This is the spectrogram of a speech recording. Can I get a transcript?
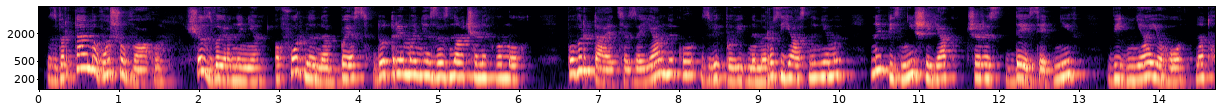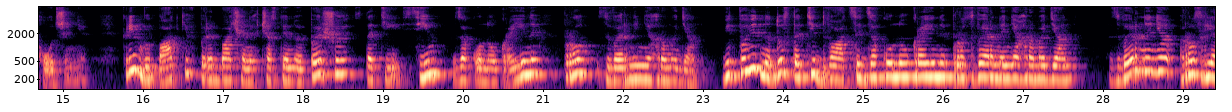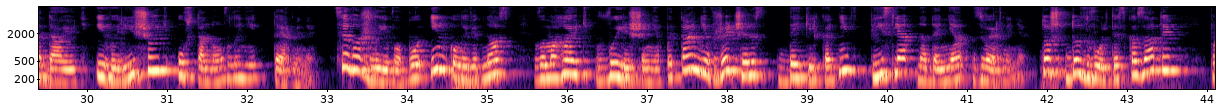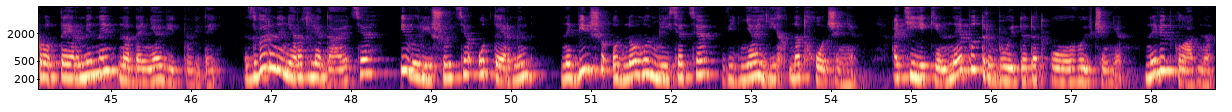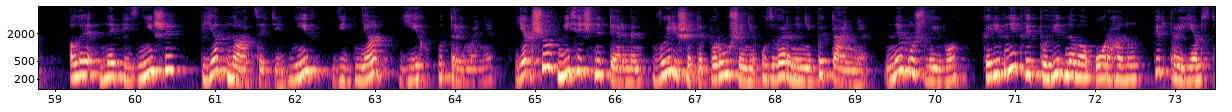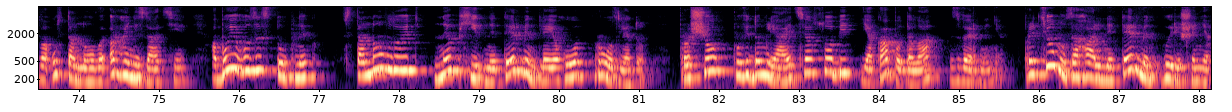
Звертаємо вашу увагу, що звернення, оформлене без дотримання зазначених вимог, повертається заявнику з відповідними роз'ясненнями не пізніше як через 10 днів від дня його надходження крім випадків, передбачених частиною 1 статті 7 закону України про звернення громадян. Відповідно до статті 20 закону України про звернення громадян, звернення розглядають і вирішують у встановлені терміни. Це важливо, бо інколи від нас вимагають вирішення питання вже через декілька днів після надання звернення. Тож дозвольте сказати, про терміни надання відповідей. Звернення розглядаються і вирішуються у термін, не більше одного місяця від дня їх надходження, а ті, які не потребують додаткового вивчення, невідкладно, але не пізніше 15 днів від дня їх отримання. Якщо в місячний термін вирішити порушені у зверненні питання неможливо, керівник відповідного органу, підприємства, установи, організації або його заступник встановлюють необхідний термін для його розгляду, про що повідомляється особі, яка подала звернення. При цьому загальний термін вирішення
